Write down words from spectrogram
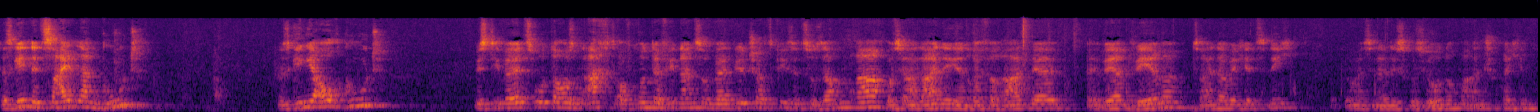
Das geht eine Zeit lang gut. Das ging ja auch gut, bis die Welt 2008 aufgrund der Finanz- und Weltwirtschaftskrise zusammenbrach, was ja alleine hier ein Referat wert wäre. Zeit habe ich jetzt nicht, können wir es in der Diskussion nochmal ansprechen.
